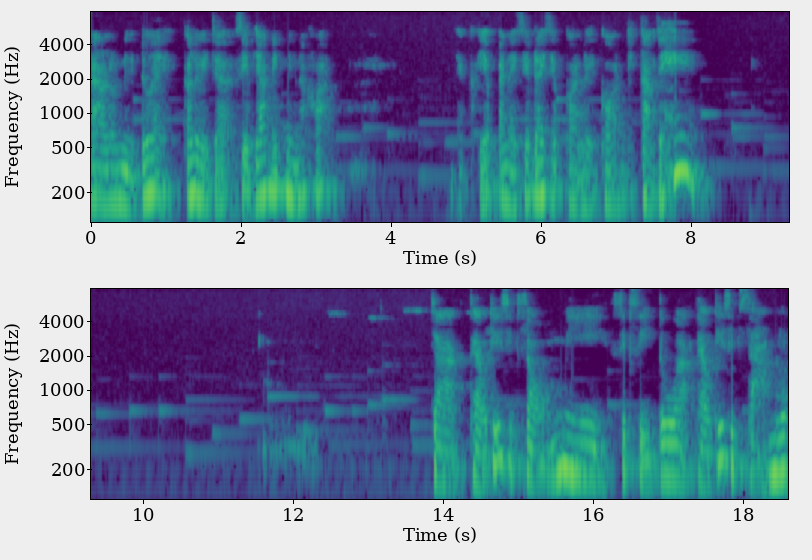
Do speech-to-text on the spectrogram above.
กาวเราหนืดด้วย ก็เลยจะเสียบยากนิดนึงนะคะอยากเสียบอันไหนเสียบได้เสียบก่อนเลยก่อนที่กาวจะแห้ง จากแถวที่ 12 มี 14 ตัว แถวที่ 13 ลด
